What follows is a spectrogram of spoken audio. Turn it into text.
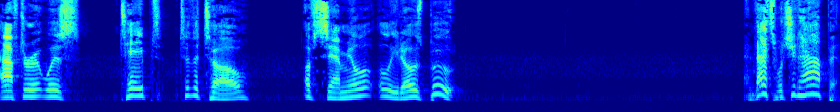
after it was taped to the toe of Samuel Alito's boot. And that's what should happen.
